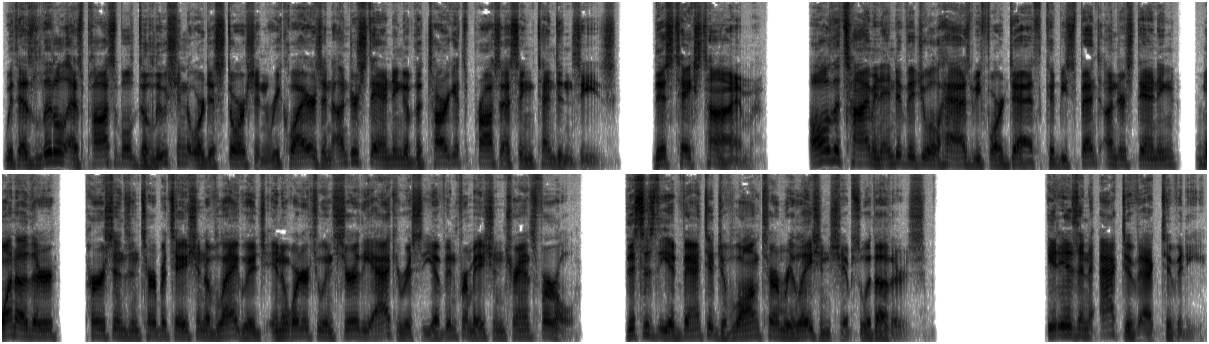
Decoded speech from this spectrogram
with as little as possible dilution or distortion requires an understanding of the target's processing tendencies. This takes time. All the time an individual has before death could be spent understanding one other person's interpretation of language in order to ensure the accuracy of information transferal. This is the advantage of long term relationships with others. It is an active activity,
